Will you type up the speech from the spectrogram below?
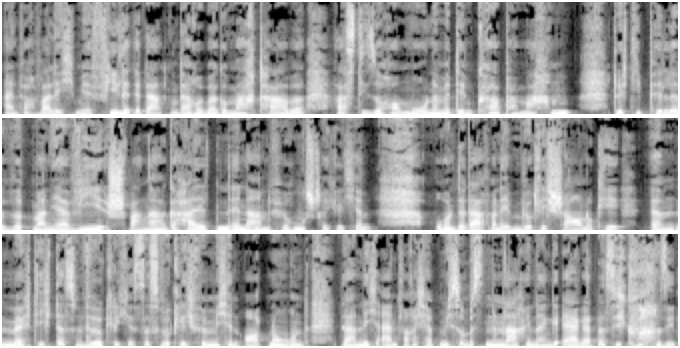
einfach weil ich mir viele Gedanken darüber gemacht habe, was diese Hormone mit dem Körper machen. Durch die Pille wird man ja wie schwanger gehalten, in Anführungsstrichelchen. Und da darf man eben wirklich schauen, okay, ähm, möchte ich das wirklich? Ist das wirklich für mich in Ordnung? Und da nicht einfach, ich habe mich so ein bisschen im Nachhinein geärgert, dass ich quasi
